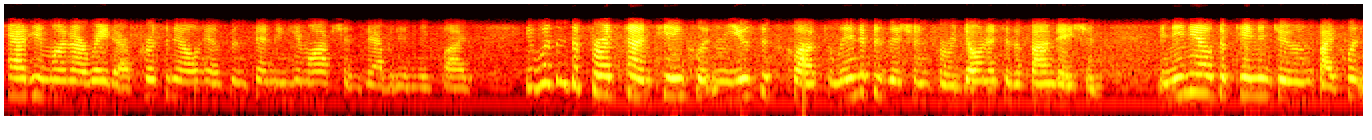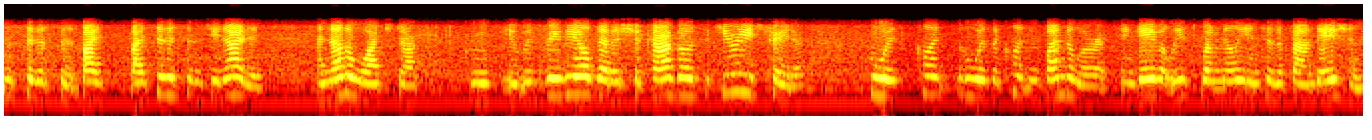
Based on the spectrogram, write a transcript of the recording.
had him on our radar. Personnel has been sending him options, Abedin replied. It wasn't the first time Team Clinton used its clout to land a position for a donor to the foundation. In emails obtained in June by Clinton citizen by by Citizens United, another watchdog group, it was revealed that a Chicago securities trader who was Clinton, who was a Clinton bundler and gave at least one million to the foundation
